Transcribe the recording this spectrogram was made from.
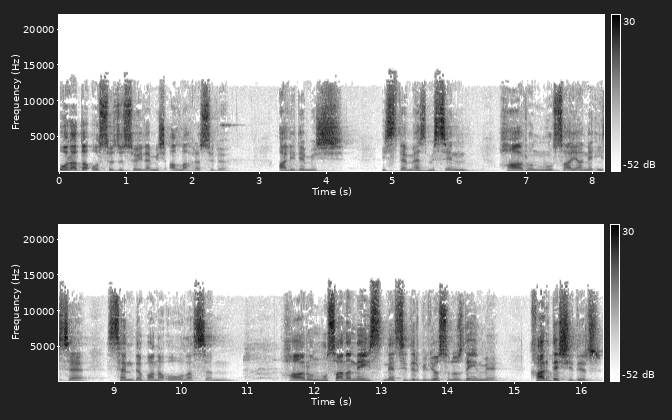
Orada o sözü söylemiş Allah Resulü. Ali demiş istemez misin Harun Musa'ya ne ise sen de bana o olasın. Harun Musa'nın nesidir biliyorsunuz değil mi? Kardeşidir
